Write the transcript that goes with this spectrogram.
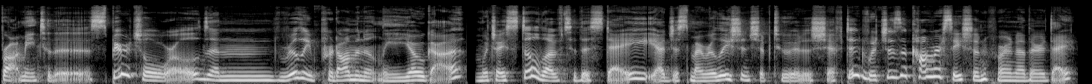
brought me to the spiritual world and really predominantly yoga, which I still love to this day. Yeah, just my relationship to it has shifted, which is a conversation for another day.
